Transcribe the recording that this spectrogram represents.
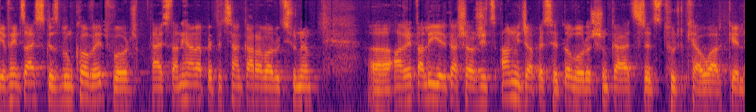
Եվ հենց այս սկզբունքով էր, որ Հայաստանի Հանրապետության կառավարությունը աղետալի երկաշարժից անմիջապես հետո որոշում կայացրեց Թուրքիա ուղարկել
